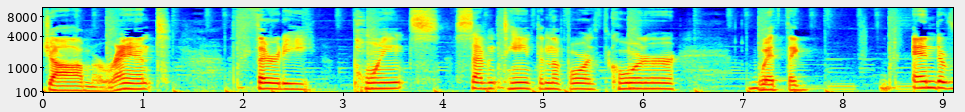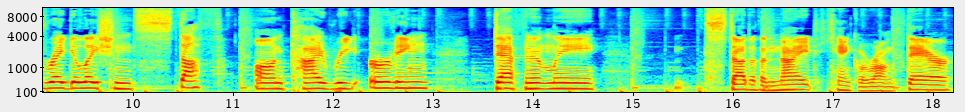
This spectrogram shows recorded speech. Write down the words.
Ja Morant. 30 points, 17th in the fourth quarter, with the end of regulation stuff on Kyrie Irving. Definitely stud of the night. Can't go wrong there.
